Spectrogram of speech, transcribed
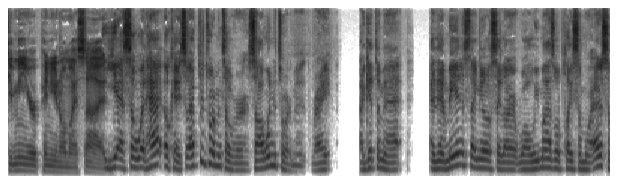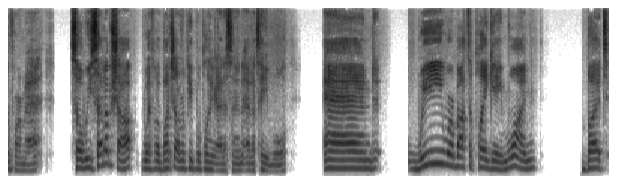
"Give me your opinion on my side." Yeah. So what had okay? So after the tournament's over, so I win the tournament, right? I get the mat, and then me and this thing go say, "All right, well, we might as well play some more Edison format." So we set up shop with a bunch of other people playing Edison at a table, and we were about to play game one. But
